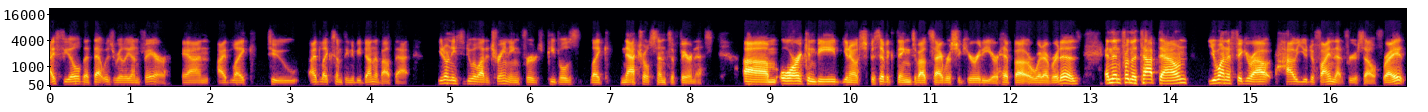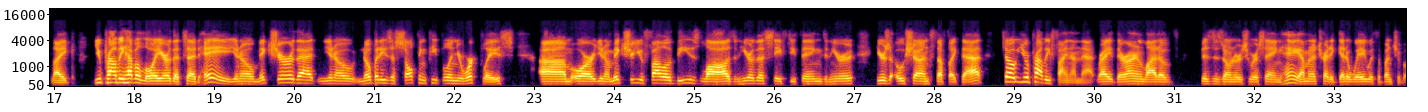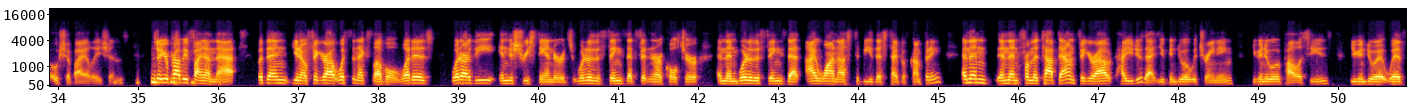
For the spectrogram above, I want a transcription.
I feel that that was really unfair, and I'd like to I'd like something to be done about that. You don't need to do a lot of training for people's like natural sense of fairness, um, or it can be you know specific things about cybersecurity or HIPAA or whatever it is. And then from the top down, you want to figure out how you define that for yourself, right? Like you probably have a lawyer that said, hey, you know, make sure that, you know, nobody's assaulting people in your workplace. Um, or, you know, make sure you follow these laws and here are the safety things and here, here's OSHA and stuff like that. So you're probably fine on that, right? There aren't a lot of business owners who are saying, "Hey, I'm going to try to get away with a bunch of OSHA violations." So you're probably fine on that. But then, you know, figure out what's the next level. What is what are the industry standards? What are the things that fit in our culture? And then what are the things that I want us to be this type of company? And then and then from the top down, figure out how you do that. You can do it with training. You can do it with policies. You can do it with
